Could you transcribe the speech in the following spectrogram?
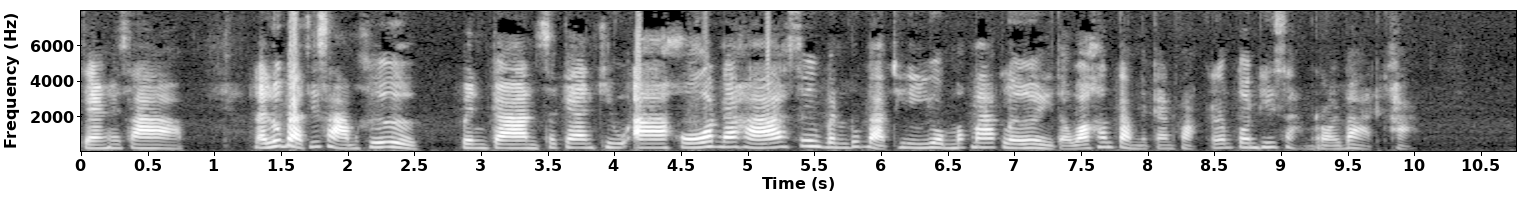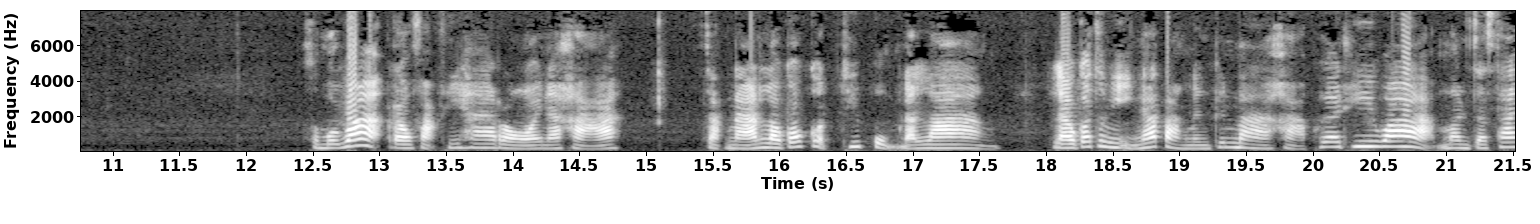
แจ้งให้ทราบ และรูปแบบที่ 3 คือ เป็นการสแกน QR code นะคะ ซึ่งเป็นรูปแบบที่นิยมมาก ๆ เลย แต่ว่าขั้นต่ำในการฝากเริ่มต้นที่ 300 บาทค่ะ สมมติว่าเราฝากที่ 500 นะคะ จากนั้นเราก็กดที่ปุ่มด้านล่าง แล้วก็จะมีอีกหน้าต่างหนึ่งขึ้นมาค่ะ เพื่อที่ว่ามันจะสร้าง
